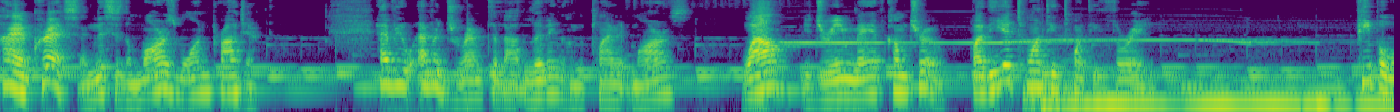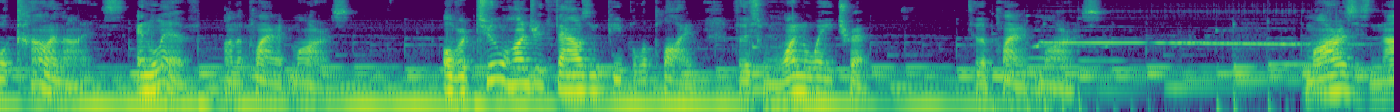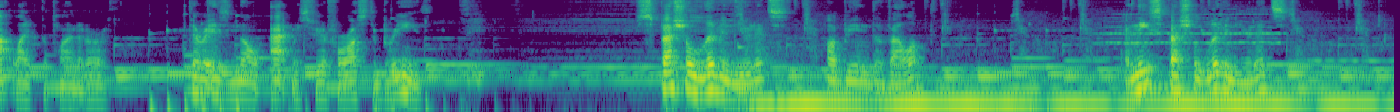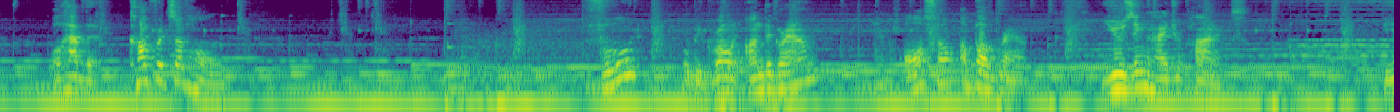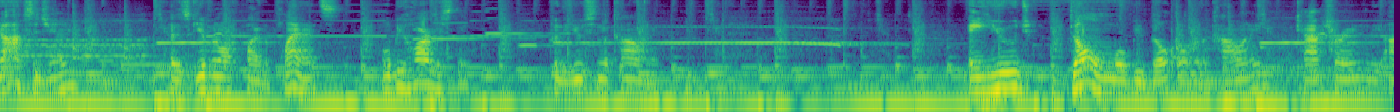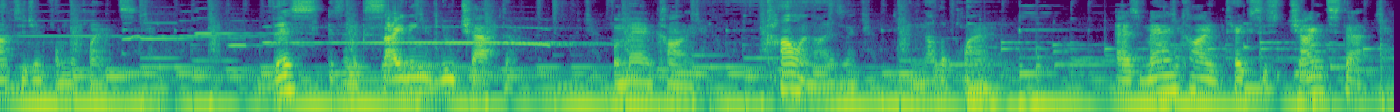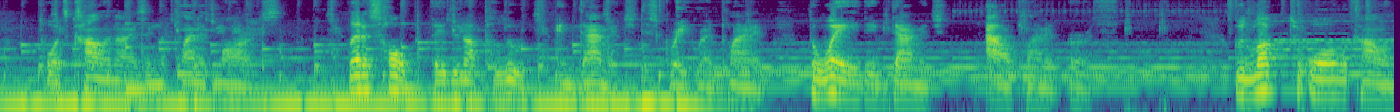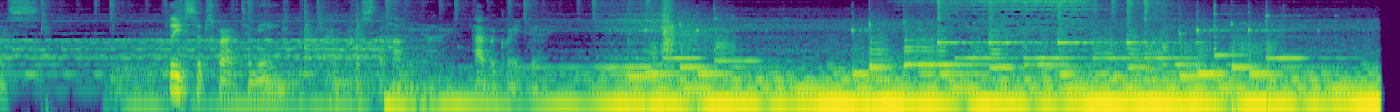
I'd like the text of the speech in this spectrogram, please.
Hi, I'm Chris, and this is the Mars One Project. Have you ever dreamt about living on the planet Mars? Well, your dream may have come true. By the year 2023, people will colonize and live on the planet Mars. Over 200,000 people applied for this one way trip to the planet Mars. Mars is not like the planet Earth. There is no atmosphere for us to breathe. Special living units are being developed, and these special living units will have the comforts of home. Food will be grown underground and also above ground using hydroponics. The oxygen that is given off by the plants will be harvested for the use in the colony. A huge dome will be built over the colony, capturing the oxygen from the plants. This is an exciting new chapter for mankind, colonizing another planet. As mankind takes this giant step towards colonizing the planet Mars, let us hope they do not pollute and damage this great red planet the way they've damaged our planet Earth. Good luck to all the colonists. Please subscribe to me. I'm Chris the Hobby Guy. Have a great day.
